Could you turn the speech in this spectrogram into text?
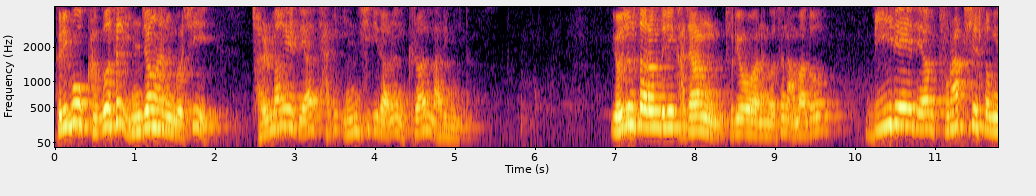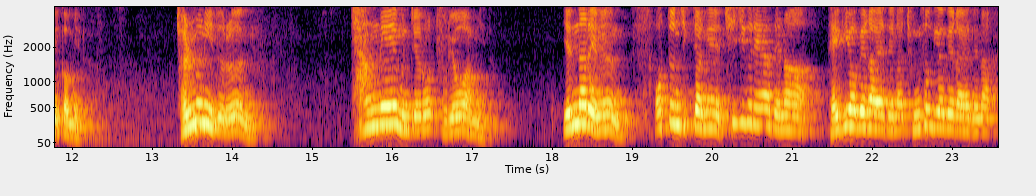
그리고 그것을 인정하는 것이 절망에 대한 자기 인식이라는 그러한 말입니다. 요즘 사람들이 가장 두려워하는 것은 아마도 미래에 대한 불확실성일 겁니다. 젊은이들은 장래의 문제로 두려워합니다. 옛날에는 어떤 직장에 취직을 해야 되나, 대기업에 가야 되나, 중소기업에 가야 되나,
